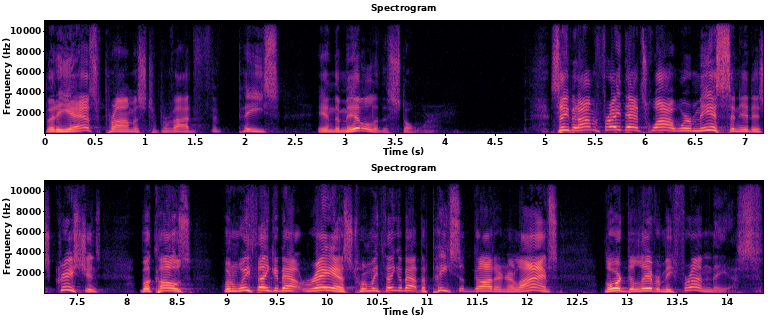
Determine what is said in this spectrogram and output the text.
but He has promised to provide peace in the middle of the storm. See, but I'm afraid that's why we're missing it as Christians because when we think about rest, when we think about the peace of God in our lives, Lord, deliver me from this.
